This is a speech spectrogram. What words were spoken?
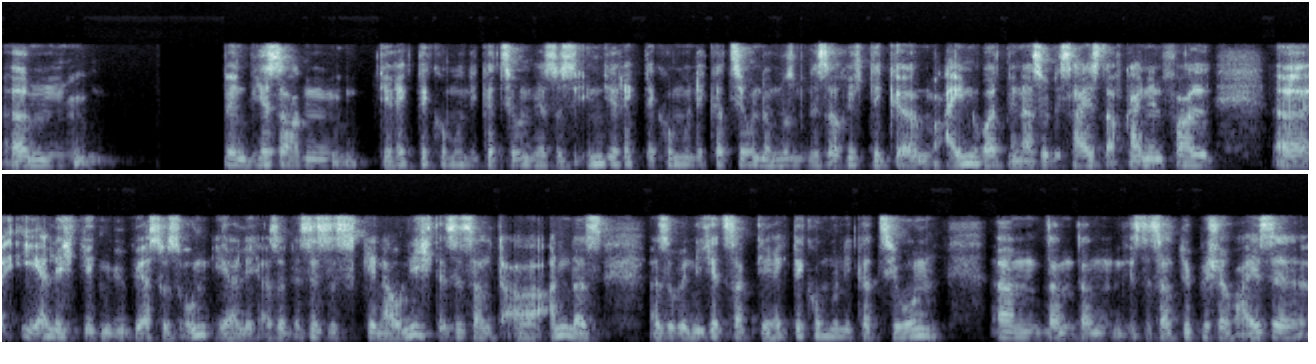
ähm, wenn wir sagen direkte Kommunikation versus indirekte Kommunikation, dann muss man das auch richtig ähm, einordnen. Also das heißt auf keinen Fall äh, ehrlich gegenüber versus unehrlich. Also das ist es genau nicht. Das ist halt äh, anders. Also wenn ich jetzt sage direkte Kommunikation, ähm, dann, dann ist es halt typischerweise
